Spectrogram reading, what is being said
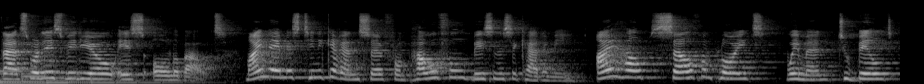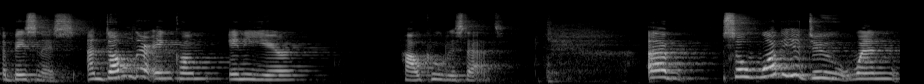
That's what this video is all about. My name is Tineke Rense from Powerful Business Academy. I help self-employed women to build a business and double their income in a year. How cool is that? Um, so what do you do when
